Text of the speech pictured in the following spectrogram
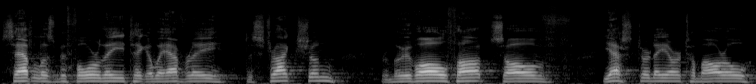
Settle us before thee. Take away every distraction. Remove all thoughts of yesterday or tomorrow.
